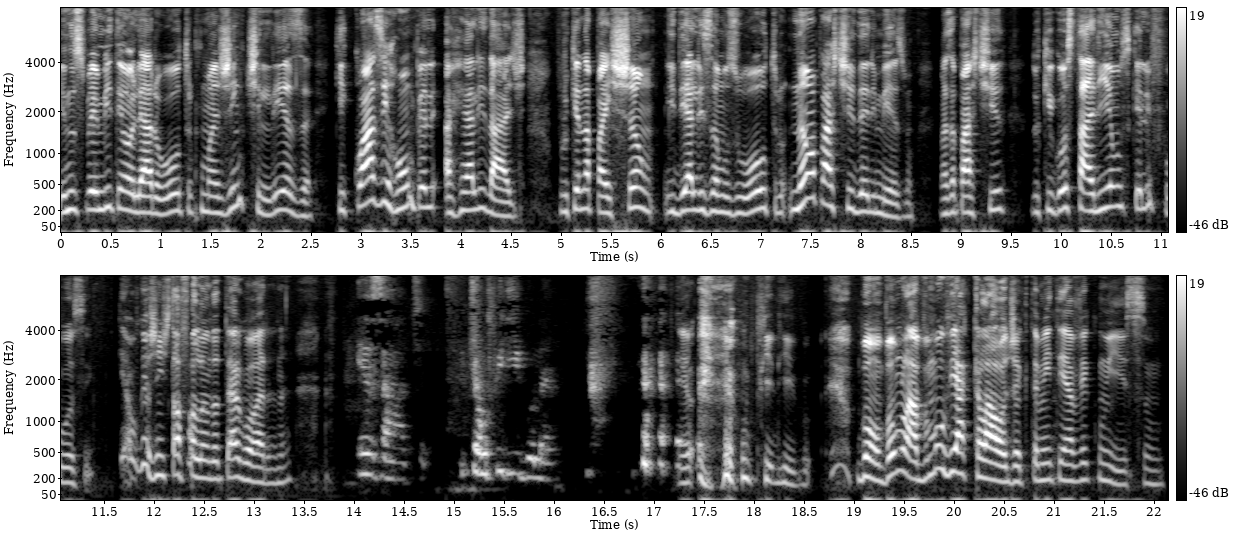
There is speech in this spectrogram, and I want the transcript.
E nos permitem olhar o outro com uma gentileza que quase rompe a realidade. Porque na paixão idealizamos o outro não a partir dele mesmo, mas a partir do que gostaríamos que ele fosse. Que é o que a gente está falando até agora, né? Exato. Que é um perigo, né? É, é, um perigo. Bom, vamos lá, vamos ouvir a Cláudia, que também tem a ver com isso.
